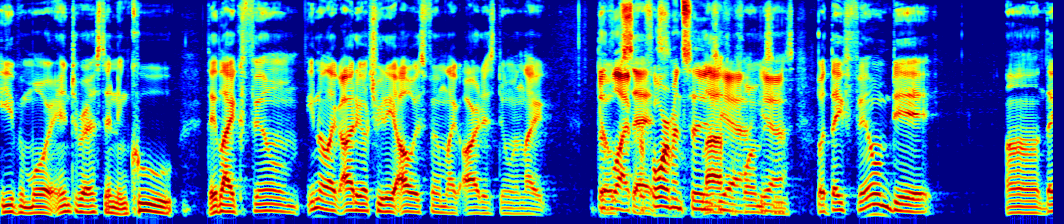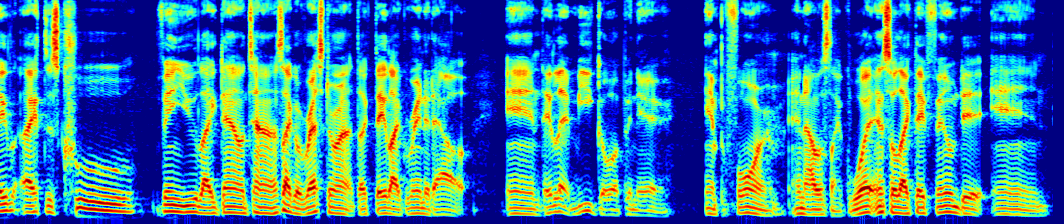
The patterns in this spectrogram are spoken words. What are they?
even more interesting and cool, they like film, you know, like Audiotree, they always film like artists doing like The live sets, performances, live yeah, performances. yeah. But they filmed it um, they like this cool venue like downtown. It's like a restaurant. Like they like rent it out, and they let me go up in there and perform. And I was like, what? And so like they filmed it, and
